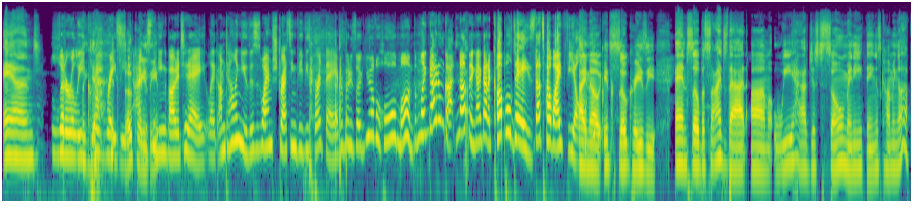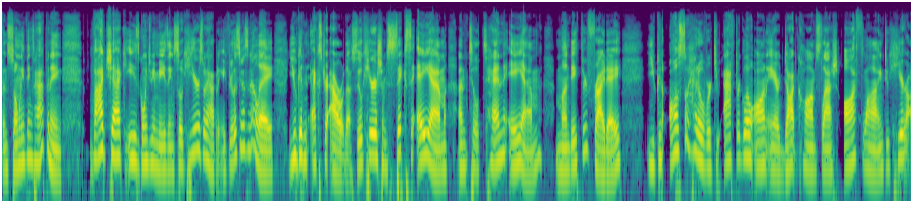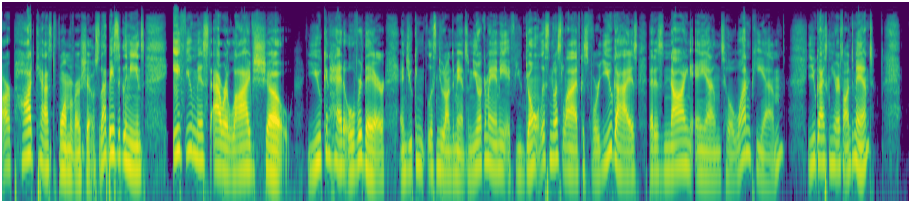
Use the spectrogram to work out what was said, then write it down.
And Literally Yeah, it's crazy. so I was crazy. thinking about it today. Like I'm telling you, this is why I'm stressing Vivi's birthday. Everybody's like, "You have a whole month." I'm like, "I don't got nothing. I got a couple days." That's how I feel. I know it's so crazy. And so besides that, um, we have just so many things coming up and so many things happening. Vibe Check is going to be amazing. So here's what's happening. If you're listening to us in LA, you get an extra hour with us. So you'll hear us from 6 a.m. until 10 a.m. Monday through Friday. You can also head over to afterglowonair.com slash offline to hear our podcast form of our show. So that basically means if you missed our live show, you can head over there and you can listen to it on demand. So, New York and Miami, if you don't listen to us live, because for you guys, that is 9 a.m. till 1 p.m., you guys can hear us on demand.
